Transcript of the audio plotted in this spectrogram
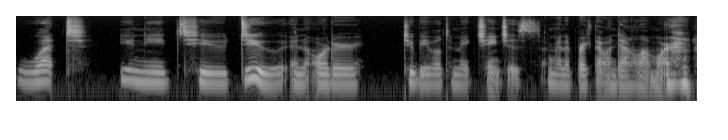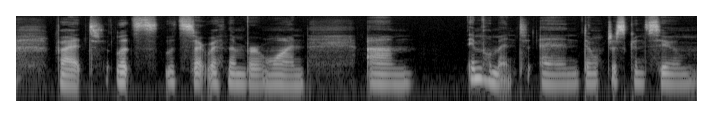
what you need to do in order to be able to make changes. I'm going to break that one down a lot more, but let's let's start with number one. Um, implement and don't just consume.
